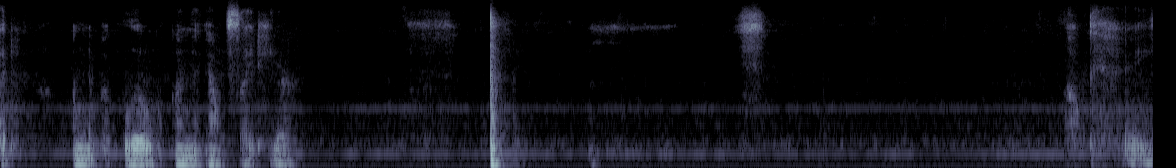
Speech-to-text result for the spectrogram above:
put I'm going to put glue on the outside here. Okay. And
